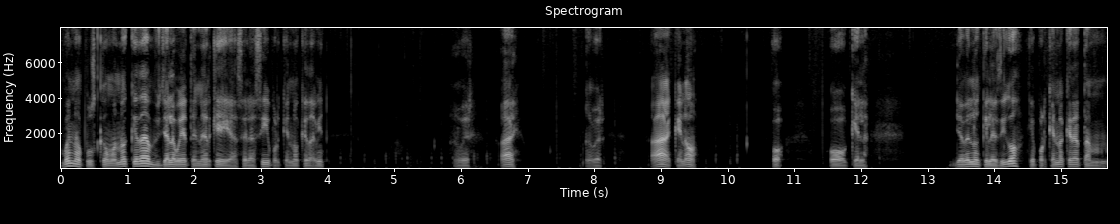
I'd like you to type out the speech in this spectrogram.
Bueno, pues como no queda, pues ya le voy a tener que hacer así porque no queda bien. A ver. Ay. A ver. Ah, que no. Oh. O que la... Ya ven lo que les digo, que por qué no queda tan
